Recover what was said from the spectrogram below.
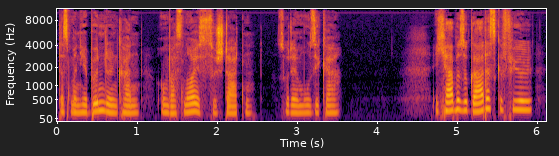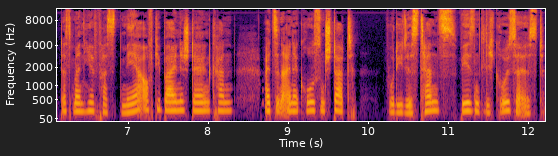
das man hier bündeln kann, um was Neues zu starten, so der Musiker. Ich habe sogar das Gefühl, dass man hier fast mehr auf die Beine stellen kann als in einer großen Stadt, wo die Distanz wesentlich größer ist.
